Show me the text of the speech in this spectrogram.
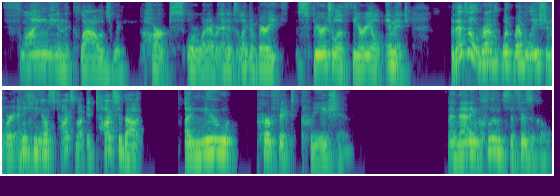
flying in the clouds with harps or whatever. And it's like a very spiritual, ethereal image. But that's not what Revelation or anything else talks about. It talks about a new perfect creation. And that includes the physical.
